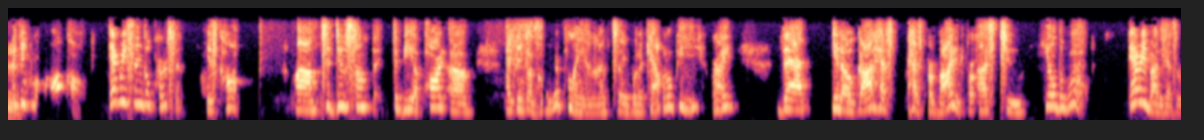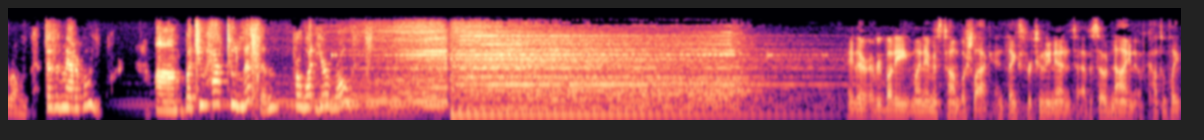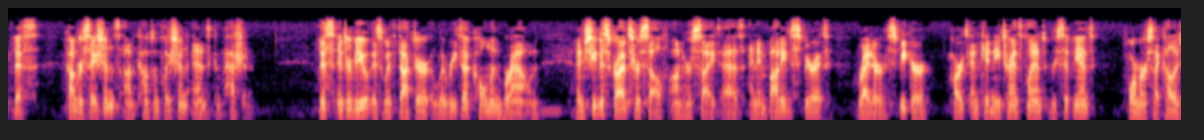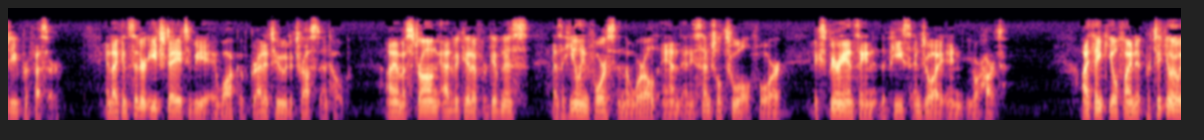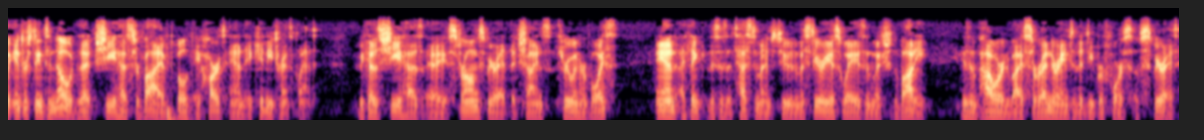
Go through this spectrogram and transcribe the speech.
Hmm. I think we're all called. Every single person is called um, to do something, to be a part of, I think, a greater plan. I'd say with a capital P, right? That you know God has has provided for us to heal the world. Everybody has a role in that. Doesn't matter who you are. Um, but you have to listen for what your role is. Hey there, everybody. My name is Tom Bushlack, and thanks for tuning in to episode 9 of Contemplate This Conversations on Contemplation and Compassion. This interview is with Dr. Loretta Coleman Brown, and she describes herself on her site as an embodied spirit, writer, speaker, heart and kidney transplant recipient, former psychology professor. And I consider each day to be a walk of gratitude, trust, and hope. I am a strong advocate of forgiveness as a healing force in the world and an essential tool for experiencing the peace and joy in your heart. I think you'll find it particularly interesting to note that she has survived both a heart and a kidney transplant because she has a strong spirit that shines through in her voice. And I think this is a testament to the mysterious ways in which the body is empowered by surrendering to the deeper force of spirit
